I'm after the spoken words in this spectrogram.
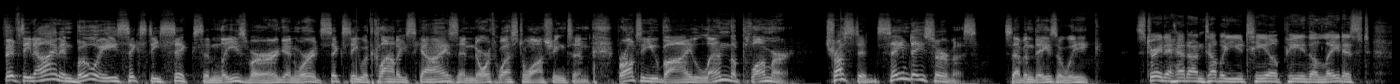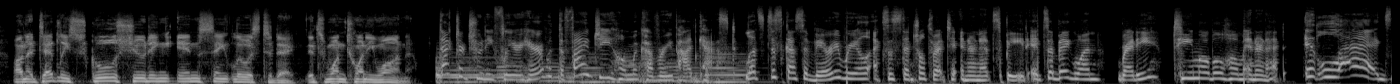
59 in Bowie, 66 in Leesburg, and we're at 60 with cloudy skies in northwest Washington. Brought to you by Len the Plumber. Trusted same day service, seven days a week. Straight ahead on WTOP, the latest on a deadly school shooting in St. Louis today. It's 121. Dr. Trudy Fleer here with the 5G Home Recovery Podcast. Let's discuss a very real existential threat to internet speed. It's a big one. Ready? T Mobile Home Internet. It lags.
